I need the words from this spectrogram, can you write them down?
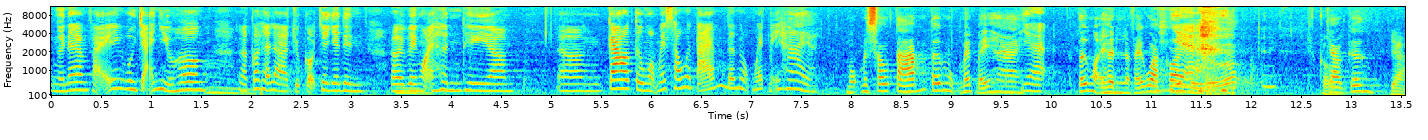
người nam phải vươn trải nhiều hơn và có thể là trụ cột cho gia đình. Rồi về ngoại hình thì ờ, cao từ 1m68 đến 1m72 à 1m68 tới 1m72 dạ. Tới ngoại hình là phải qua coi Dạ. được. Chào cưng. Dạ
